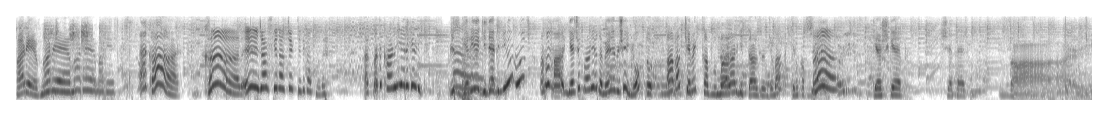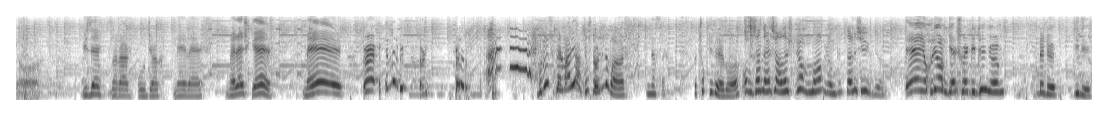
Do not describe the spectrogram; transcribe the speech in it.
Mare mare mare mare. Ha kar. Kar. Eee jumpscare atacak dedik atmadı. Atmadı karlı yere geldik. Biz geriye gidebiliyoruz. Ama ma- gerçek Mario'da böyle bir şey yoktu. Aa bak kemik kaplumbağalar gitti az önce bak. Kemik kaplumbağalar. Gerçek. Şefer. Zario. Bize zarar olacak. Mereş. Mereş gel. Me. Bunun Super Mario 64'ü de var. Nasıl? Çok güzel o. Oğlum sen de her şeyi alıştırıyor musun? Ne yapıyorsun? Bir tane şey yüklüyorsun. Eee yokluyorum gençler gidiyorum. Dedi. Gidi.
